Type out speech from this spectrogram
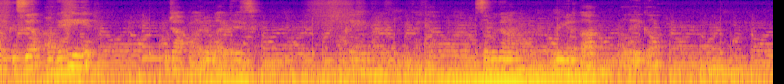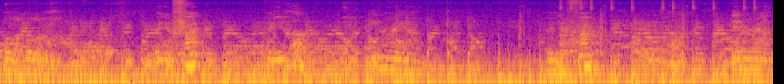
Or you can sit on your head, which I'll probably do like this. Okay, back out. So we're gonna bring it up, leg up. Hold on, hold on. Bring it front, bring it up, and around. Bring it front, bring it up, and around.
